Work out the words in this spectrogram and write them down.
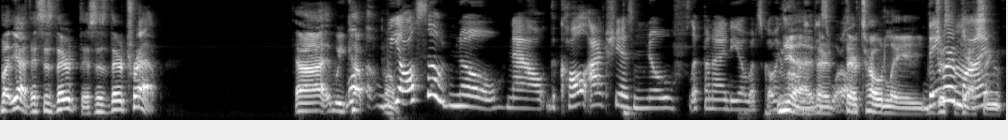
but yeah, this is their, this is their trap. Uh, we Well, cut. we also know now the call actually has no flippin' idea what's going on yeah, in this they're world. they're totally. they were guessing. mind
